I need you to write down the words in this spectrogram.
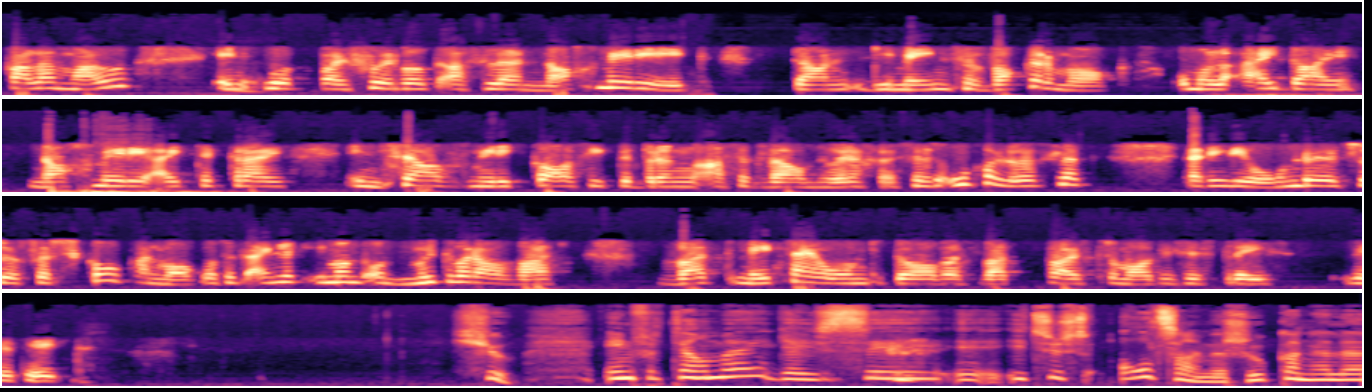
kalm hou en ook byvoorbeeld as hulle 'n nagmerrie het, dan die mense wakker maak om hulle uit daai nagmerrie uit te kry en selfs medikasie te bring as dit wel nodig is. Dit is ongelooflik dat die honde so verskil kan maak. Ons het eintlik iemand ontmoet wat daar was wat met sy hond daar was wat posttraumatiese stres weet het. Sjoe. En vertel my, jy sê eh, iets soos Alzheimer, hoe kan hulle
